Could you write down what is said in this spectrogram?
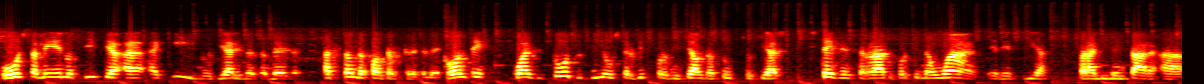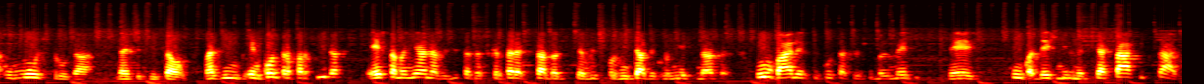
Hoje também é notícia ah, aqui no Diário da Zambésia a questão da falta de crédito. Ontem, quase todo dia, o Serviço Provincial de Assuntos Sociais esteve encerrado porque não há energia para alimentar uh, o monstro da, da instituição. Mas, em, em, contrapartida, esta manhã, na visita da Secretária de Estado do Serviço Provincial de Economia e Finanças, um banner que custa sensivelmente 10, 5 a 10 mil já está fixado.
